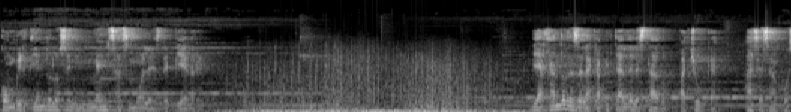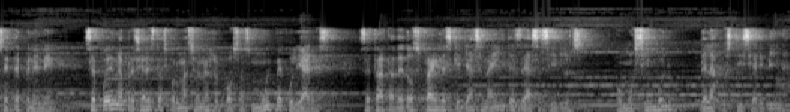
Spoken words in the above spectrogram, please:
convirtiéndolos en inmensas moles de piedra. Viajando desde la capital del estado, Pachuca, hacia San José Tepenené, se pueden apreciar estas formaciones rocosas muy peculiares. Se trata de dos frailes que yacen ahí desde hace siglos, como símbolo de la justicia divina.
